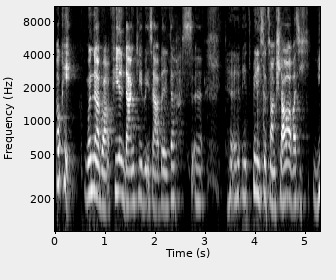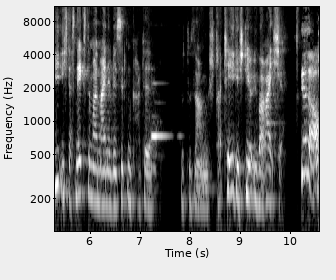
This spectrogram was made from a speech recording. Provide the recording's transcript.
Okay, wunderbar. Vielen Dank, liebe Isabel. Das, äh, jetzt bin ich sozusagen schlauer, was ich, wie ich das nächste Mal meine Visitenkarte sozusagen strategisch dir überreiche. Genau.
